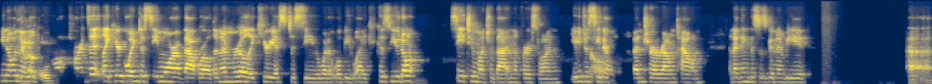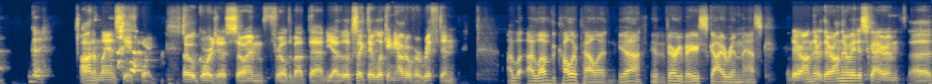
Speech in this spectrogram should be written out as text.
you know when they're Yeah, looking oh, towards it, like you're going to see more of that world, and I'm really curious to see what it will be like because you don't see too much of that in the first one. You just see their adventure around town, and I think this is going to be uh, good. autumn landscape so gorgeous. So I'm thrilled about that. Yeah, it looks like they're looking out over Riften. I, lo- I love the color palette yeah it, very very skyrim-esque They're on their they're on their way to Skyrim. Uh,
